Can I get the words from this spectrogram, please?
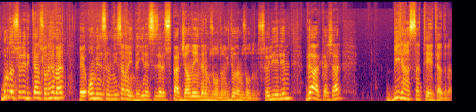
Burada söyledikten sonra hemen e, 11. sınıf Nisan ayında yine sizlere süper canlı yayınlarımız olduğunu, videolarımız olduğunu söyleyelim. Ve arkadaşlar bilhassa TET adına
